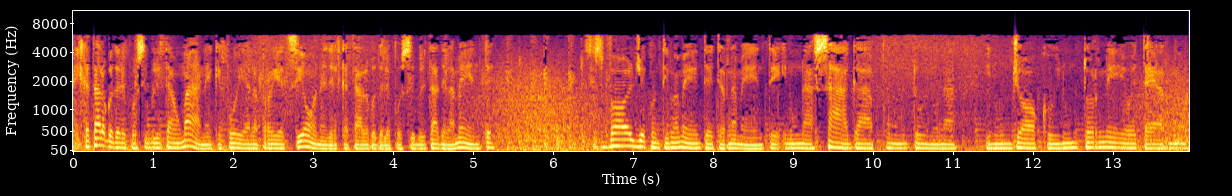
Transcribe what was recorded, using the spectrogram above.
Il catalogo delle possibilità umane, che poi è la proiezione del catalogo delle possibilità della mente, si svolge continuamente, eternamente, in una saga, appunto, in, una, in un gioco, in un torneo eterno,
